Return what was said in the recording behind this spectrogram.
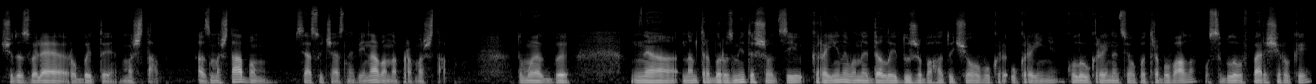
що дозволяє робити масштаб. А з масштабом вся сучасна війна вона про масштаб. Тому якби е, нам треба розуміти, що ці країни вони дали дуже багато чого в Укра- Україні, коли Україна цього потребувала, особливо в перші роки.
